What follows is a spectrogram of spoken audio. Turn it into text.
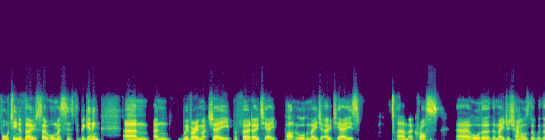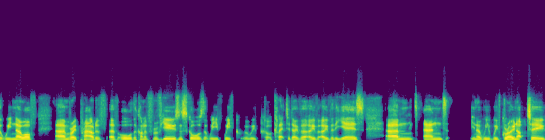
14 of those, so almost since the beginning. Um, and we're very much a preferred OTA partner with all the major OTAs um, across uh, all the, the major channels that we, that we know of. I'm very proud of, of all the kind of reviews and scores that we've we've we've collected over over over the years, um, and you know we we've grown up to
